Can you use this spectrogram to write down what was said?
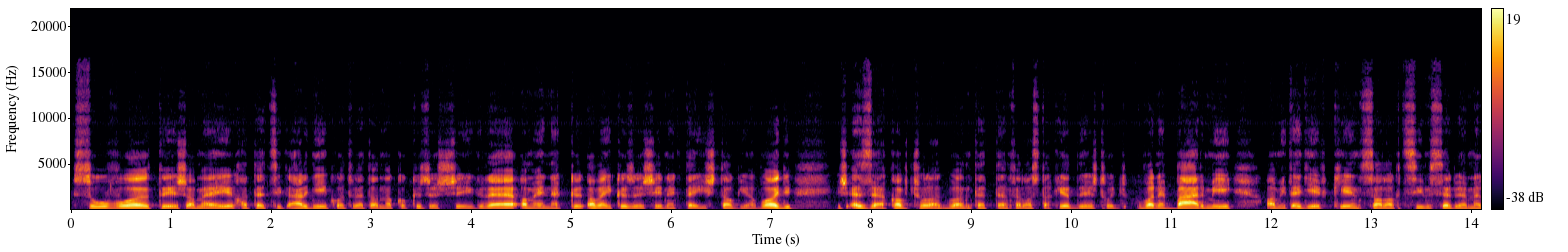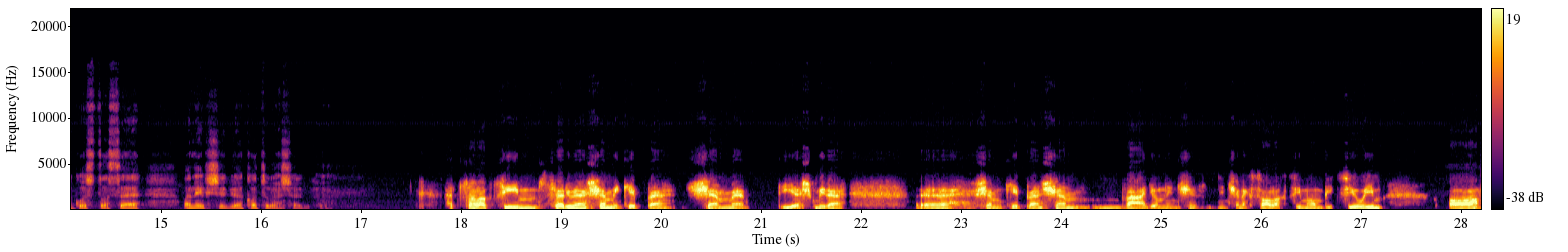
szó volt, és amely, ha tetszik, árnyékot vet annak a közösségre, amelynek, amely közösségnek te is tagja vagy, és ezzel kapcsolatban tettem fel azt a kérdést, hogy van-e bármi, amit egyébként szalagcímszerűen megosztasz-e a népséggel, katonasággal? Hát szalagcímszerűen semmiképpen sem, mert ilyesmire e, semmiképpen sem vágyom, nincs, nincsenek szalagcím ambícióim. A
